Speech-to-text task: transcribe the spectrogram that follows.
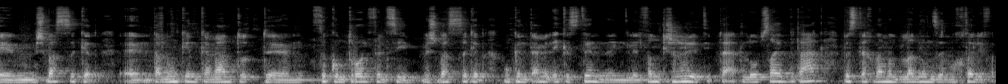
مش بس كده. انت ممكن كمان ت control في السيب مش بس كده. ممكن تعمل extending لل functionality بتاعت ال website بتاعك باستخدام ال plugins المختلفة.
